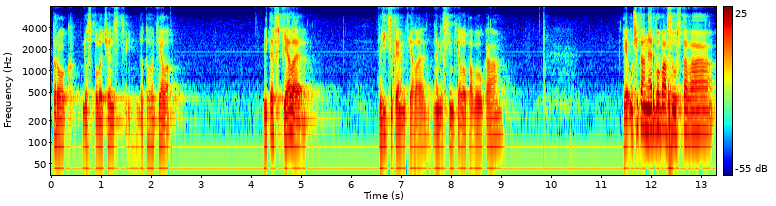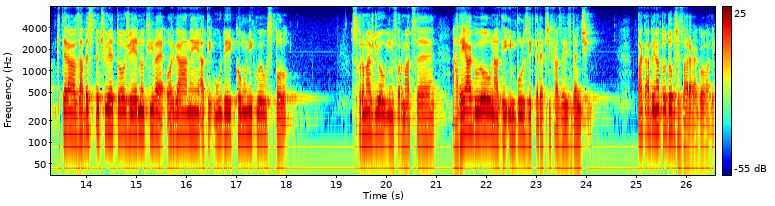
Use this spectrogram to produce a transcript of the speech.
krok do společenství, do toho těla. Víte, v těle, lidském těle, nemyslím tělo pavouka, je určitá nervová soustava, která zabezpečuje to, že jednotlivé orgány a ty údy komunikují spolu. Schromažďují informace a reagují na ty impulzy, které přicházejí zvenčí. Tak, aby na to dobře zareagovali.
